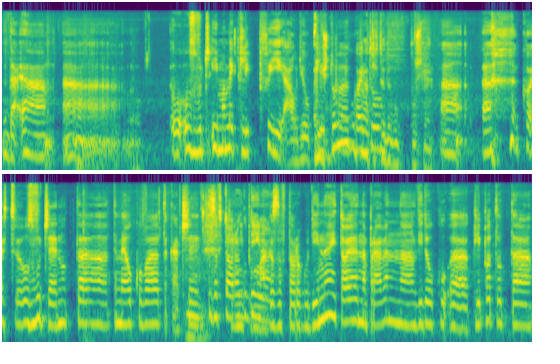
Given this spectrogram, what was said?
Да, а, а, озвуч... имаме клип и аудиоклип, ами, що не го който, да го пуснем? А, а, който е озвучен от а, Темелкова, така че за втора ни година. помага за втора година и той е направен на видеоклипът от а,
